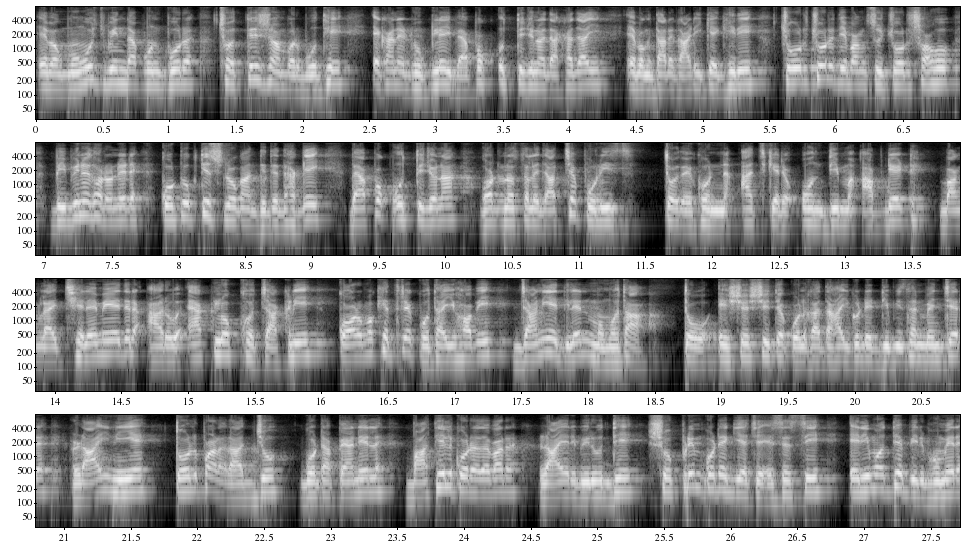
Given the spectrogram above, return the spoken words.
এবং মৌজ বৃন্দাপুনপুর ছত্রিশ নম্বর বুথে। এখানে ঢুকলেই ব্যাপক উত্তেজনা দেখা যায় এবং তার গাড়িকে ঘিরে চোর চোর, দেবাংশু চোর সহ বিভিন্ন ধরনের কটুক্তি স্লোগান দিতে থাকে। ব্যাপক উত্তেজনা ঘটনাস্থলে যাচ্ছে পুলিশ। তো দেখুন, আজকের অন্তিম আপডেট, বাংলায় ছেলে মেয়েদের আরও এক লক্ষ চাকরি কর্মক্ষেত্রে কোথায় হবে জানিয়ে দিলেন মমতা। তো এসএসসিতে কলকাতা হাইকোর্টের ডিভিশন বেঞ্চের রায় নিয়ে তোলপাড়া রাজ্য গোটা প্যানেল বাতিল করে দেওয়ার রায়ের বিরুদ্ধে সুপ্রিম কোর্টে গিয়েছে এসএসসি। এরই মধ্যে বীরভূমের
